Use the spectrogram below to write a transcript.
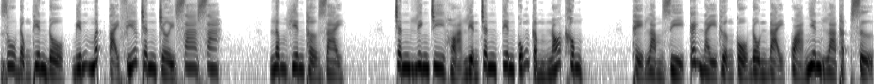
Du động thiên đồ biến mất tại phía chân trời xa xa. Lâm Hiên thở dài. Chân linh chi hỏa liền chân tiên cũng cầm nó không. Thể làm gì cách này thượng cổ đồn đại quả nhiên là thật sự.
